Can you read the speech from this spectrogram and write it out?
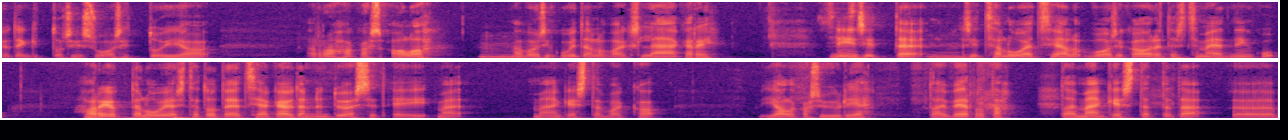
jotenkin tosi suosittu ja rahakas ala. Mm. Mä voisin kuvitella vaikka lääkäri. Siis, niin sitten mm. sit sä luet siellä vuosikaudet ja sitten sä meet niinku harjoitteluun ja sitten toteat siellä käytännön työssä, että ei, mä, mä en kestä vaikka jalkasyyliä tai verta, tai mä en kestä tätä ö,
